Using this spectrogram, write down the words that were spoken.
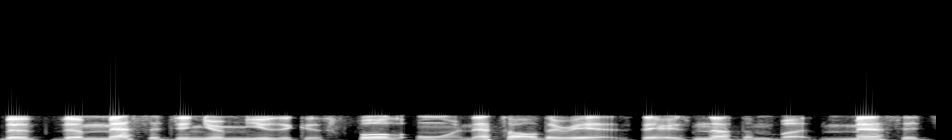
the the message in your music is full on. That's all there is. There is nothing but message,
